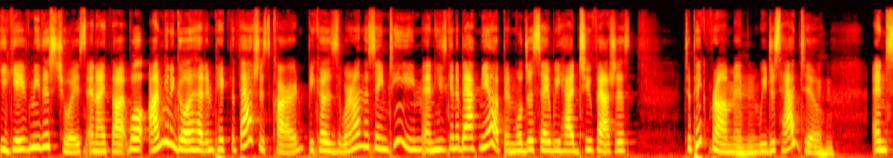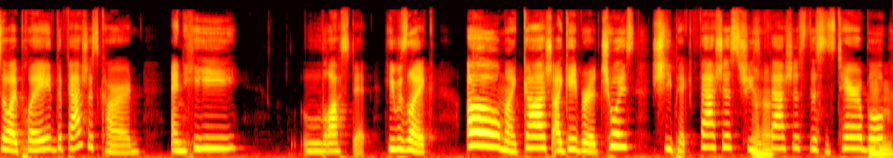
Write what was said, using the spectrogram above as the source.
he gave me this choice, and I thought, well, I'm going to go ahead and pick the fascist card because we're on the same team, and he's going to back me up. And we'll just say we had two fascists to pick from, and mm-hmm. we just had to. Mm-hmm. And so I played the fascist card, and he lost it. He was like, Oh my gosh, I gave her a choice. She picked fascist. She's a uh-huh. fascist. This is terrible. Mhm,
